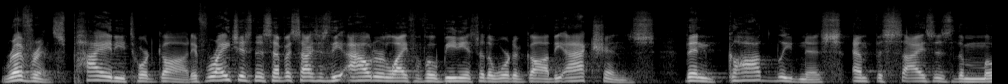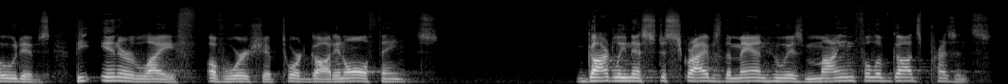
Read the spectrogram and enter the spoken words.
Reverence, piety toward God. If righteousness emphasizes the outer life of obedience to the Word of God, the actions, then godliness emphasizes the motives, the inner life of worship toward God in all things. Godliness describes the man who is mindful of God's presence,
